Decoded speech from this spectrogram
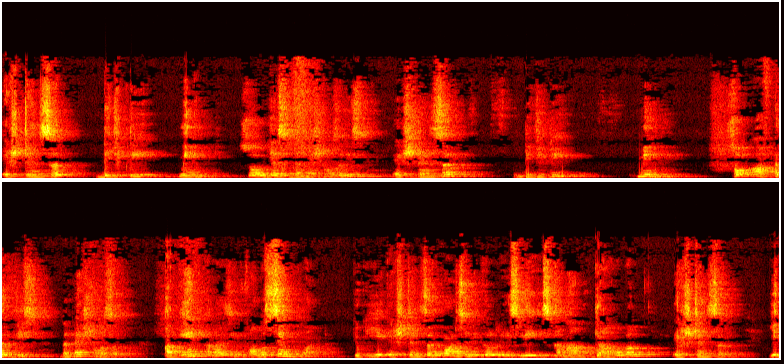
extensor digiti minimi. So yes, the next muscle is extensor digiti minimi. So after this, the next muscle again arising from the same point. क्योंकि ये एक्सटेंसर पॉइंट से निकल रही है इसलिए इसका नाम क्या होगा एक्सटेंसर ये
